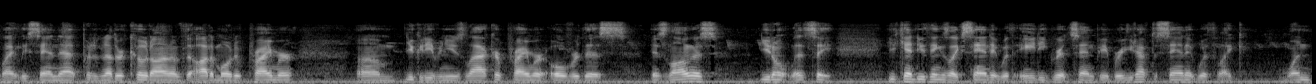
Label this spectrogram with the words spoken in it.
lightly sand that, put another coat on of the automotive primer. Um, you could even use lacquer primer over this as long as you don't, let's say, you can't do things like sand it with 80 grit sandpaper. You'd have to sand it with like one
